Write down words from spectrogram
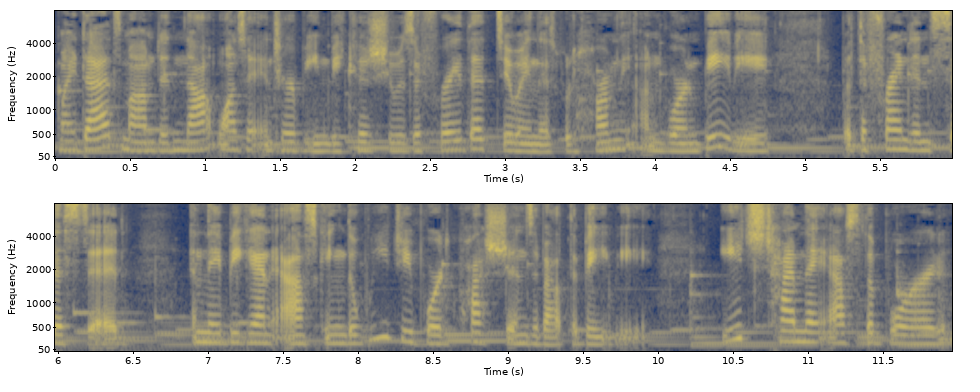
my dad's mom did not want to intervene because she was afraid that doing this would harm the unborn baby, but the friend insisted, and they began asking the Ouija board questions about the baby. Each time they asked the board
